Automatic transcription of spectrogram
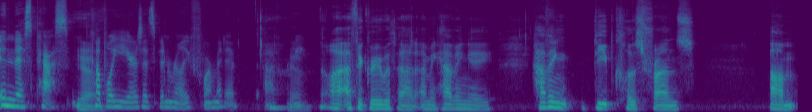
in this past Yeah. couple of years, it's been really formative uh, for me. No, I have to agree with that. I mean, having a having deep close friends. Um,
